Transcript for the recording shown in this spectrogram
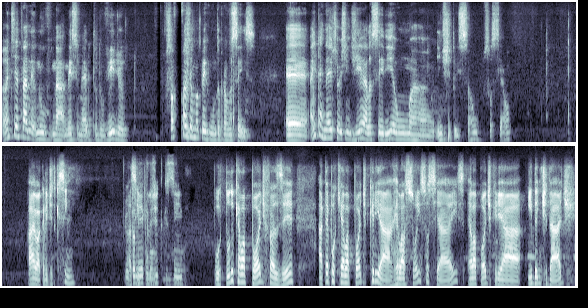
Antes de entrar no, na, nesse mérito do vídeo, só fazer uma pergunta para vocês. É, a internet hoje em dia ela seria uma instituição social? Ah, eu acredito que sim. Eu assim, também acredito por, que sim. Por tudo que ela pode fazer, até porque ela pode criar relações sociais, ela pode criar identidade,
